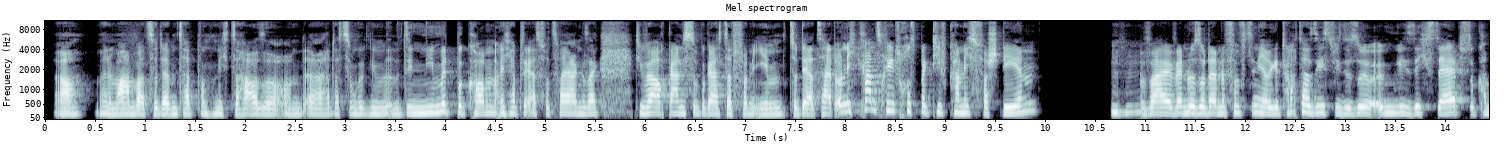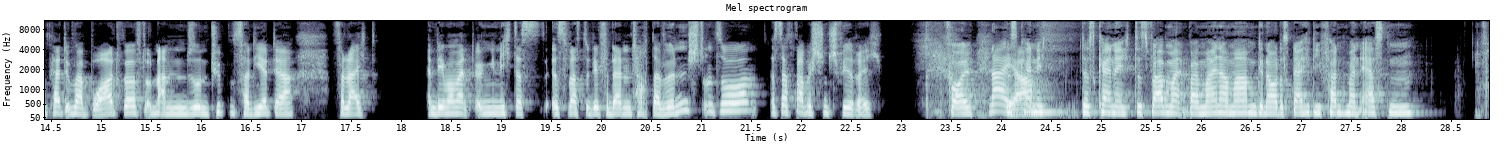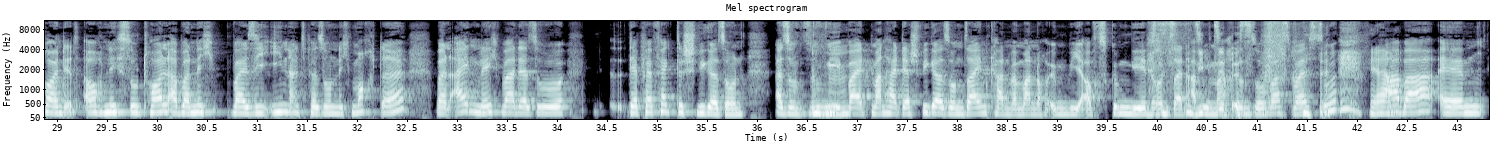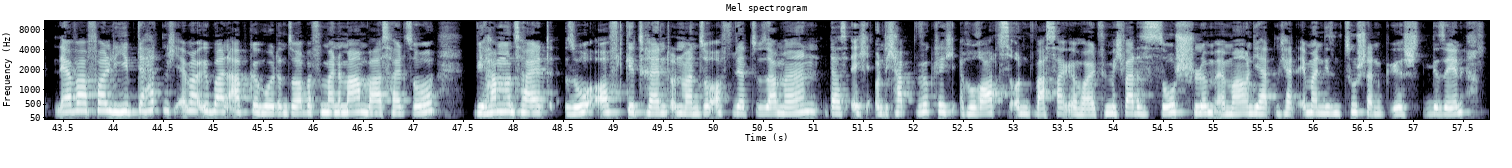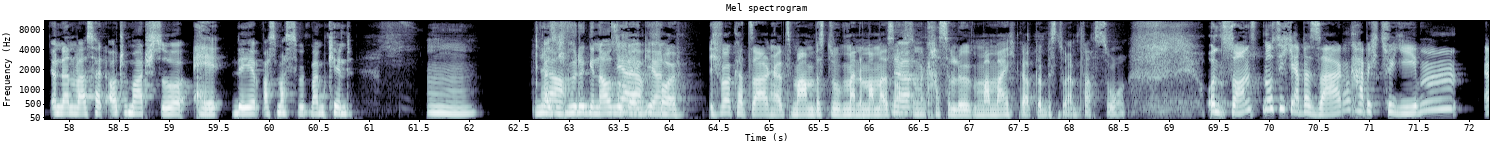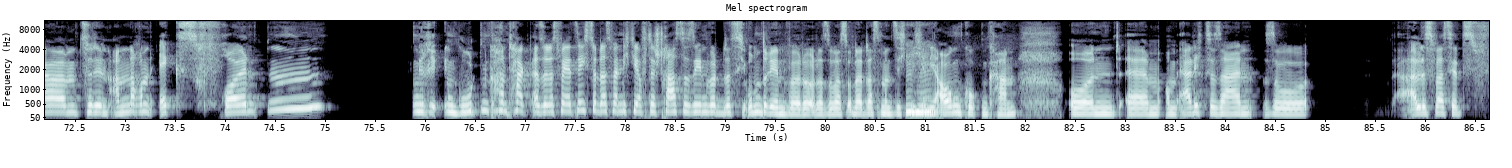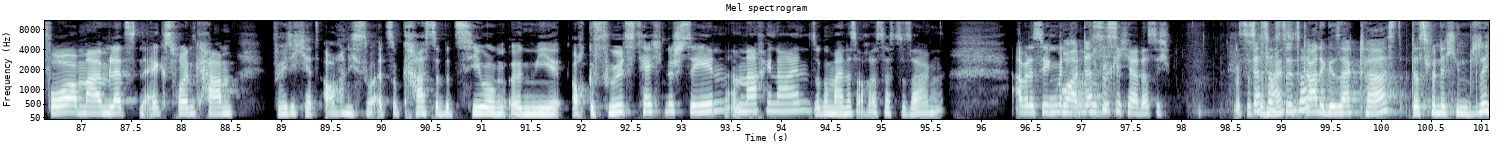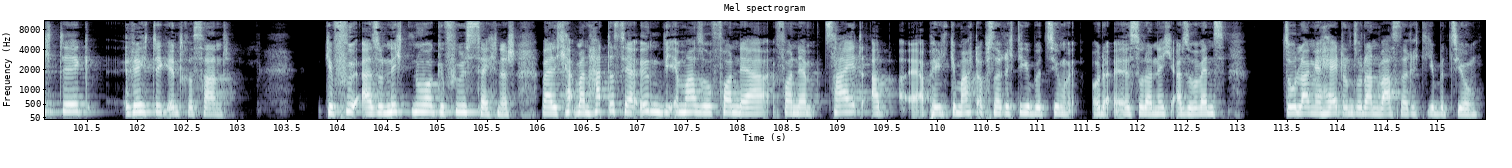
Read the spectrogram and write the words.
ja, meine Mom war zu dem Zeitpunkt nicht zu Hause und äh, hat das zum Glück nie mitbekommen. Ich habe sie erst vor zwei Jahren gesagt, die war auch gar nicht so begeistert von ihm zu der Zeit. Und ich kann es retrospektiv, kann ich es verstehen. Mhm. Weil wenn du so deine 15-jährige Tochter siehst, wie sie so irgendwie sich selbst so komplett über Bord wirft und an so einen Typen verliert, der vielleicht in dem Moment irgendwie nicht das ist, was du dir für deine Tochter wünschst und so, ist das, glaube ich, schon schwierig. Voll. Naja. Das kenne ich, das kenne ich. Das war bei meiner Mom genau das gleiche. Die fand meinen ersten Freund jetzt auch nicht so toll, aber nicht, weil sie ihn als Person nicht mochte, weil eigentlich war der so der perfekte Schwiegersohn. Also so Mhm. wie weit man halt der Schwiegersohn sein kann, wenn man noch irgendwie aufs Gym geht und sein Abi 17 macht ist. und sowas, weißt du. Ja. Aber ähm, der war voll lieb, der hat mich immer überall abgeholt und so. Aber für meine Mom war es halt so, wir haben uns halt so oft getrennt und waren so oft wieder zusammen, dass ich, und ich habe wirklich Rotz und Wasser geheult. Für mich war das so schlimm immer und die hat mich halt immer in diesem Zustand ges gesehen. Und dann war es halt automatisch so, hey, nee, was machst du mit meinem Kind? Mhm. Also ich würde genauso ja, reagieren. Voll. Ich wollte gerade sagen, als Mom bist du, meine Mama ist Ja. auch so eine krasse Löwenmama. Ich glaube, da bist du einfach so. Und sonst muss ich aber sagen, habe ich zu jedem, ähm, zu den anderen Ex-Freunden einen, guten Kontakt. Also das wäre jetzt nicht so, dass wenn ich die auf der Straße sehen würde, dass ich umdrehen würde oder sowas oder dass man sich nicht Mhm. in die Augen gucken kann. Und ähm, um ehrlich zu sein, so alles, was jetzt vor meinem letzten Ex-Freund kam, würde ich jetzt auch nicht so als so krasse Beziehung irgendwie auch gefühlstechnisch sehen im Nachhinein. So gemein es auch ist, das zu sagen. Aber deswegen bin Boah, ich das ist- glücklicher, dass ich. Ist Das, gemein was du jetzt gerade gesagt hast, das finde ich ein richtig, richtig interessant. Gefühl, also nicht nur gefühlstechnisch, weil ich hab, man hat das ja irgendwie immer so von der von der Zeit ab, abhängig gemacht, ob es eine richtige Beziehung oder ist oder nicht. Also wenn es so lange hält und so, dann war es eine richtige Beziehung.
